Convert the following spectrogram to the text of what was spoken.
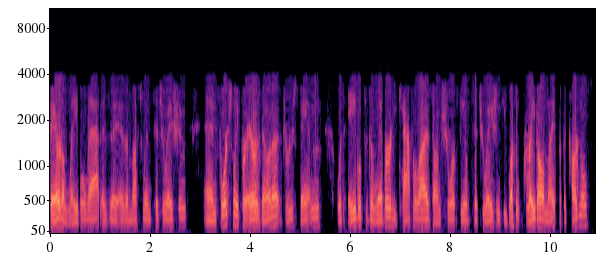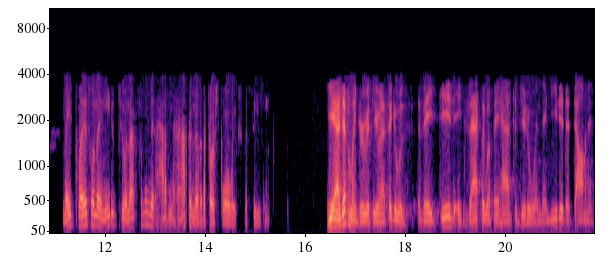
fair to label that as a as a must win situation. And fortunately for Arizona, Drew Stanton was able to deliver. He capitalized on short field situations. He wasn't great all night, but the Cardinals made plays when they needed to, and that's something that hadn't happened over the first four weeks of the season. Yeah, I definitely agree with you, and I think it was they did exactly what they had to do to win. They needed a dominant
